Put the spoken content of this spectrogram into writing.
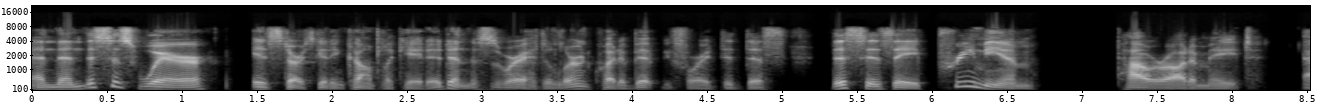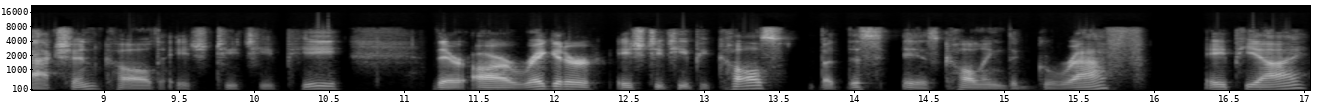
And then this is where it starts getting complicated. And this is where I had to learn quite a bit before I did this. This is a premium Power Automate action called HTTP. There are regular HTTP calls, but this is calling the Graph API,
